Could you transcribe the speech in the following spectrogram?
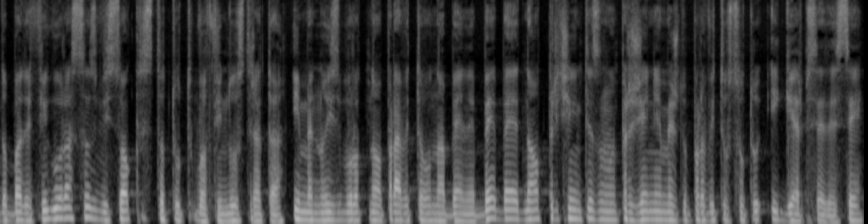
да бъде фигура с висок статут в индустрията. Именно изборът на управител на БНБ бе една от причините за напрежение между правителството и ГЕРБ СДС.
